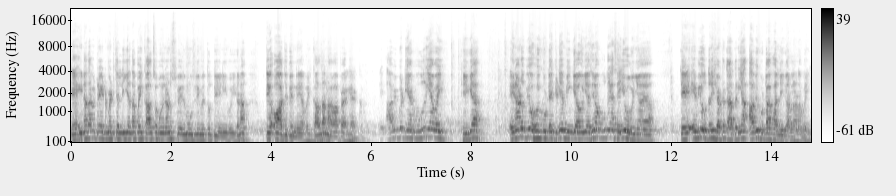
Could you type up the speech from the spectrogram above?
ਤੇ ਇਹਨਾਂ ਦਾ ਵੀ ਟ੍ਰੀਟਮੈਂਟ ਚੱਲੀ ਜਾਂਦਾ ਬਾਈ ਕੱਲ ਸਗੋਂ ਇਹਨਾਂ ਨੂੰ ਸਵੇਦ ਮੂਸਲੀ ਮੇਰੇ ਤੋਂ ਦੇਣੀ ਹੋਈ ਹਨਾ? ਤੇ ਉਹ ਅੱਜ ਦਿੰਨੇ ਆ ਬਾਈ ਕੱਲ ਦਾ ਨਾਗਾ ਪੈ ਗਿਆ ਇੱਕ। ਤੇ ਆ ਵੀ ਵੱਡੀਆਂ ਕਬੂਤਰੀਆਂ ਬਾਈ ਠੀਕ ਆ? ਇਹਨਾਂ ਨੂੰ ਵੀ ਉਹੀ ਖੁੱਡੇ ਜਿਹੜੀਆਂ ਵਿੰਗੀਆਂ ਹੋਈਆਂ ਸੀ ਨਾ ਕਬੂਤਰੀਆਂ ਸਹੀ ਹੋ ਗਈਆਂ ਆ। ਤੇ ਇਹ ਵੀ ਉਧਰ ਹੀ ਸ਼ਿਫਟ ਕਰ ਦੇਣੀਆਂ ਆ ਵੀ ਗੁੱਡਾ ਖਾਲੀ ਕਰ ਲੈਣਾ ਬਾਈ।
